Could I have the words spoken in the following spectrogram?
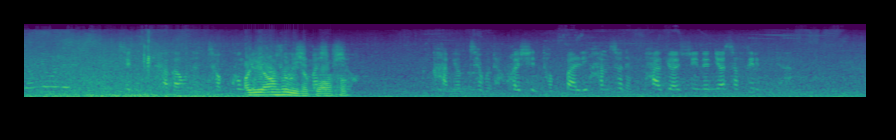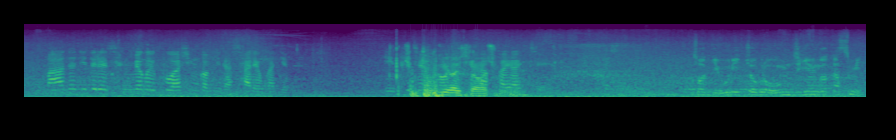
명령을 내리십시오. 지금 다가오는 적 아니, 항성이 자꾸. 와서. 감염체보다 훨씬 더 빨리 함선을 파괴할 수 있는 녀석들입니다. 많은 이들의 생명을 구하신 겁니다, 사령관님. 이 빚을 어떻게 있어가지고. 할지 적이 우리 쪽으로 움직이는 것 같습니다.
